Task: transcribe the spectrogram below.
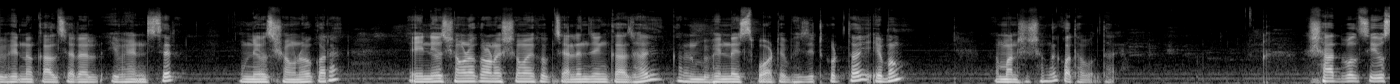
বিভিন্ন কালচারাল ইভেন্টসের নিউজ সংগ্রহ করা। এই নিউজ সংগ্রহ করা অনেক সময় খুব চ্যালেঞ্জিং কাজ হয়, কারণ বিভিন্ন স্পটে ভিজিট করতে হয় এবং মানুষের সঙ্গে কথা বলতে হয়। সাত বলছি use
